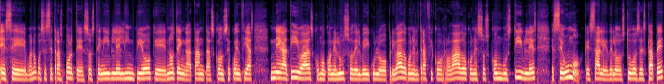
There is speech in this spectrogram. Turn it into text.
ese, bueno, pues ese transporte sostenible, limpio, que no tenga tantas consecuencias negativas como con el uso del vehículo privado, con el tráfico rodado, con esos combustibles, ese humo que sale de los tubos de escape,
